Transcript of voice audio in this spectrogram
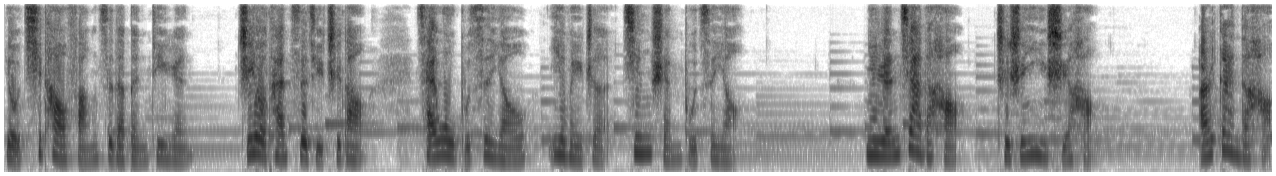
有七套房子的本地人，只有她自己知道，财务不自由意味着精神不自由。女人嫁得好只是一时好，而干得好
